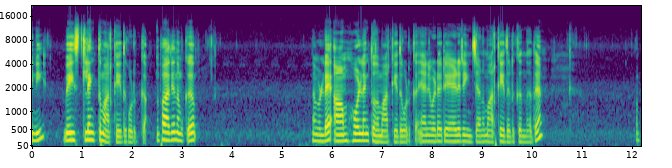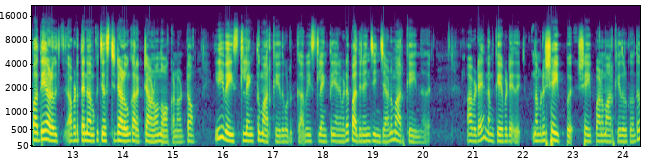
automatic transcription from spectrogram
ഇനി വേസ്റ്റ് ലെങ്ത്ത് മാർക്ക് ചെയ്ത് കൊടുക്കുക. അപ്പോൾ ആദ്യം നമുക്ക് നമ്മളുടെ ആം ഹോൾ ലെങ്ത്ത് ഒന്ന് മാർക്ക് ചെയ്ത് കൊടുക്കുക. ഞാനിവിടെ ഒരു ഏഴര ഇഞ്ചാണ് മാർക്ക് ചെയ്തെടുക്കുന്നത്. അപ്പോൾ അതേ അളവ് അവിടെ തന്നെ നമുക്ക് ചെസ്റ്റിന്റെ അളവും കറക്റ്റ് ആണോ നോക്കണം കേട്ടോ. ഇനി വേസ്റ്റ് ലെങ്ത്ത് മാർക്ക് ചെയ്ത് കൊടുക്കുക. വേസ്റ്റ് ലെങ്ത്ത് ഞാനിവിടെ പതിനഞ്ച് ഇഞ്ചാണ് മാർക്ക് ചെയ്യുന്നത്. അവിടെ നമുക്ക് എവിടെ നമ്മുടെ ഷേപ്പ് ഷേപ്പാണ് മാർക്ക് ചെയ്ത് കൊടുക്കുന്നത്.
